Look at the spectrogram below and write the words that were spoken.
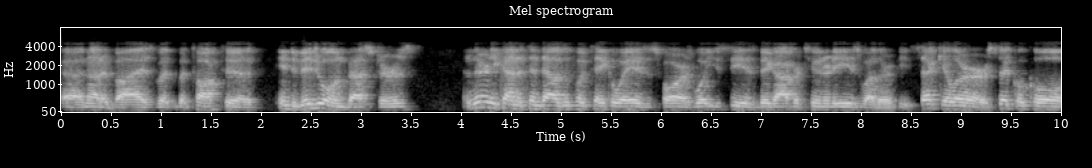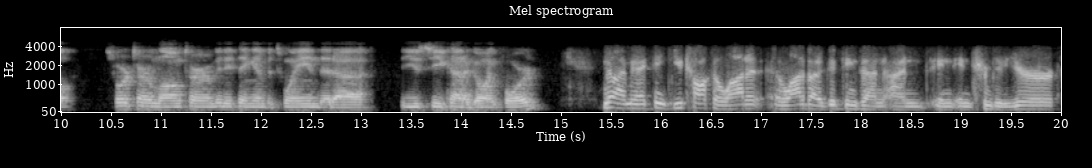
uh, not advise, but but talk to individual investors. Are there any kind of 10,000 foot takeaways as far as what you see as big opportunities, whether it be secular or cyclical, short term, long term, anything in between that uh, you see kind of going forward? No, I mean I think you talked a lot of a lot about good things on on in, in terms of your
